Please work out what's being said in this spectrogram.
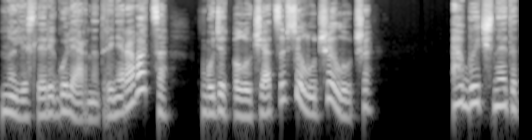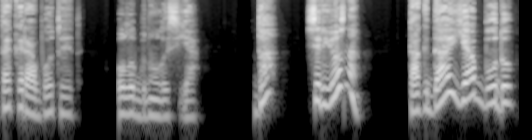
Но если регулярно тренироваться, будет получаться все лучше и лучше. Обычно это так и работает, улыбнулась я. Да? Серьезно? Тогда я буду.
